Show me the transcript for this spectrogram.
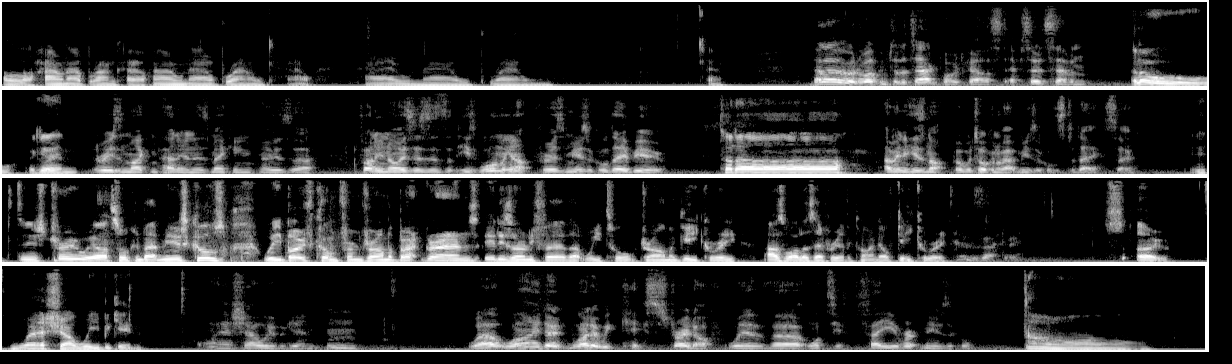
Hello, how now, brown cow? How now, brown cow? How now, brown cow? Hello and welcome to the Tag Podcast, episode seven. Hello again. The reason my companion is making those uh, funny noises is that he's warming up for his musical debut. Ta-da! I mean, he's not, but we're talking about musicals today, so. It is true. We are talking about musicals. We both come from drama backgrounds. It is only fair that we talk drama geekery as well as every other kind of geekery. Exactly. So, where shall we begin? Where shall we begin? Hmm. Well, why don't why don't we kick straight off with uh, what's your favourite musical? Oh,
